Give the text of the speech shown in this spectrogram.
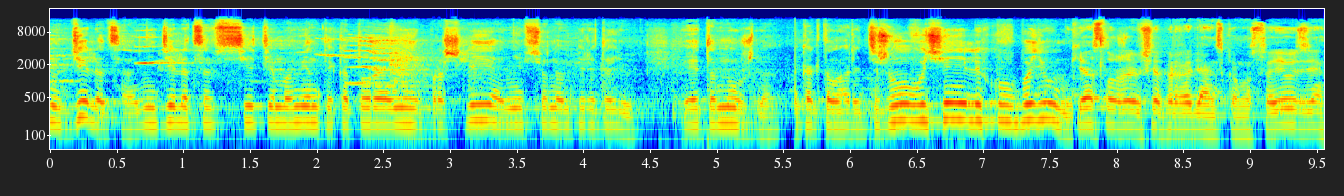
ну, делятся, они делятся все те моменты, которые они прошли, они все нам передают. И это нужно. Как там говорят, тяжело в учении, легко в бою. Я служив ще при Радянському Союзі,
